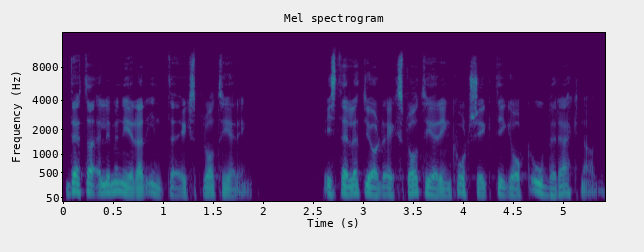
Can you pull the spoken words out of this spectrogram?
Detta eliminerar inte exploatering. Istället gör det exploatering kortsiktig och oberäknad,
